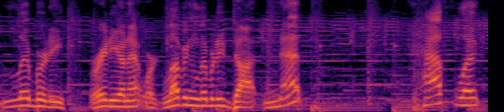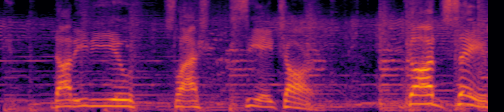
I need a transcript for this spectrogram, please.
Liberty Radio Network, lovingliberty.net, Catholic edu slash CHR. God save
